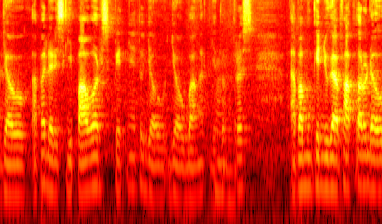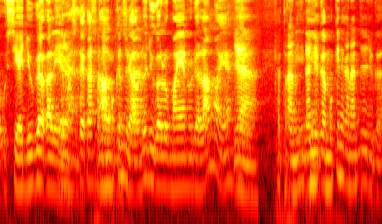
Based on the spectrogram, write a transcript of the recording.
jauh apa dari segi power speednya itu jauh jauh banget gitu. Hmm. terus apa mungkin juga faktor udah usia juga kali ya. Iya, maksudnya kan sama mungkin Jose Aldo juga lumayan udah lama ya. Ya veteran. Jadi dan dia- juga mungkin karena dia juga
